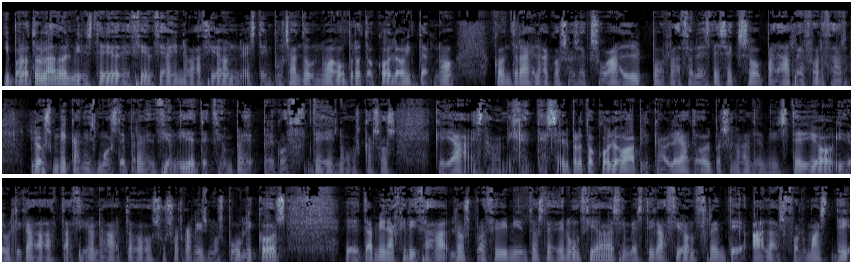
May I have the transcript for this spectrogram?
Y por otro lado, el Ministerio de Ciencia e Innovación está impulsando un nuevo protocolo interno contra el acoso sexual por razones de sexo para reforzar los mecanismos de prevención y detección precoz de nuevos casos que ya estaban vigentes. El protocolo aplicable a todo el personal del Ministerio y de obligada adaptación a todos sus organismos públicos eh, también agiliza los procedimientos de denuncias, investigación frente a las formas de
